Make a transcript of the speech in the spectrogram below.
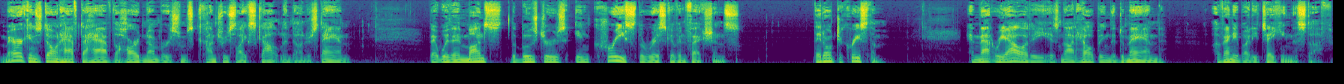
Americans don't have to have the hard numbers from countries like Scotland to understand that within months, the boosters increase the risk of infections. They don't decrease them. And that reality is not helping the demand of anybody taking this stuff.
